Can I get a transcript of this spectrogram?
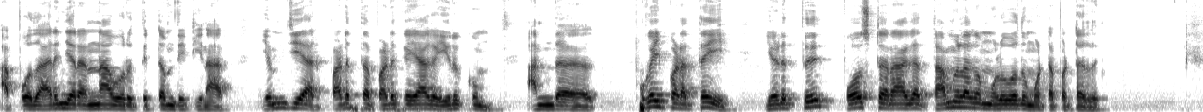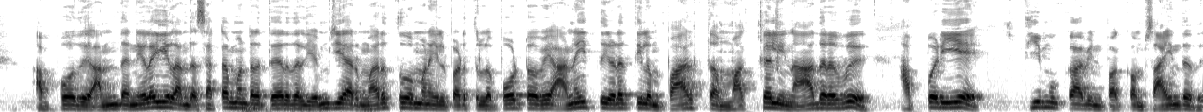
அப்போது அறிஞர் அண்ணா ஒரு திட்டம் தீட்டினார். எம்ஜிஆர் படுத்த படுக்கையாக இருக்கும் அந்த புகைப்படத்தை எடுத்து போஸ்டராக தமிழகம் முழுவதும் ஒட்டப்பட்டது. அப்போது அந்த நிலையில் அந்த சட்டமன்ற தேர்தல் எம்ஜிஆர் மருத்துவமனையில் படுத்துள்ள போட்டோவை அனைத்து இடத்திலும் பார்த்த மக்களின் ஆதரவு அப்படியே திமுகவின் பக்கம் சாய்ந்தது.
